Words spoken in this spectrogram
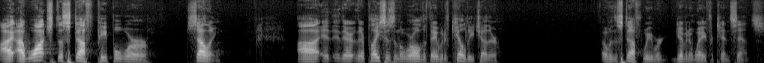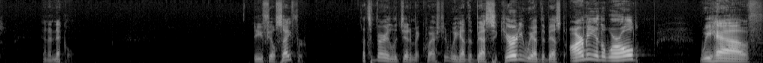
I, I watched the stuff people were selling. Uh, there, there are places in the world that they would have killed each other over the stuff we were giving away for 10 cents and a nickel. Do you feel safer? That's a very legitimate question. We have the best security, we have the best army in the world, we have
